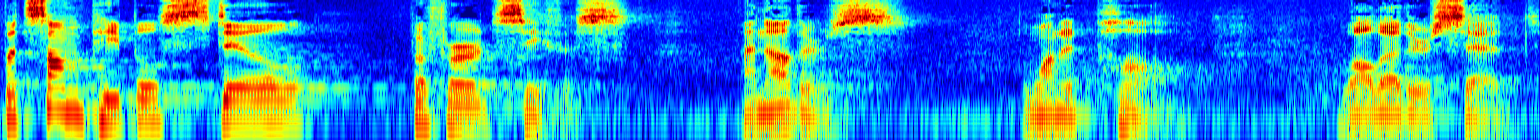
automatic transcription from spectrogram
But some people still preferred Cephas, and others wanted Paul, while others said,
